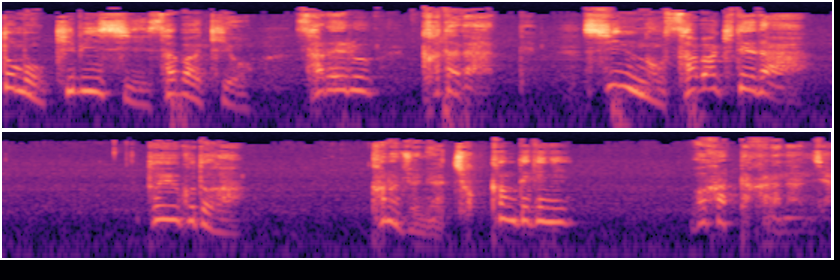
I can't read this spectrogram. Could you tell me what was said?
最も厳しい裁きをされる方だ。真の裁き手だ。ということが彼女には直感的に分かったからなんじゃ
